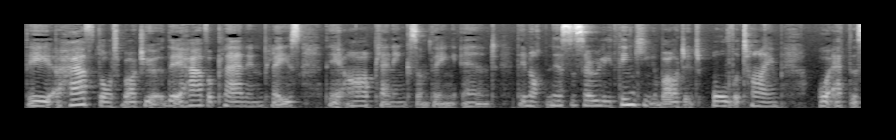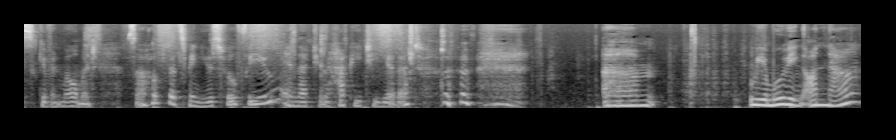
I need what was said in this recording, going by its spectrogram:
they have thought about you. They have a plan in place. They are planning something, and they're not necessarily thinking about it all the time or at this given moment. So I hope that's been useful for you, and that you're happy to hear that. um, we are moving on now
